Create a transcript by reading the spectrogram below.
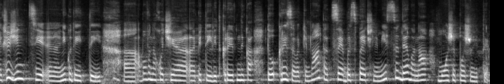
Якщо жінці е, нікуди йти, е, або вона хоче е, піти від кривдника, то кризова кімната це безпечне місце, де вона може пожити.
